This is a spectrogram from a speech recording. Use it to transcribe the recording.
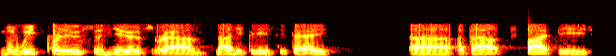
I mean, we produce and use around 90 Bs a day. Uh, about five Bs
